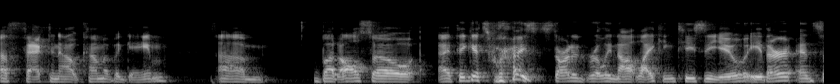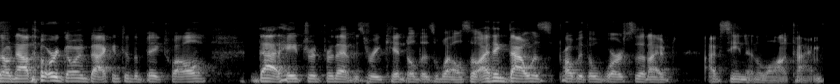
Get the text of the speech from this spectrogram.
affect an outcome of a game. Um, but also, I think it's where I started really not liking TCU either. And so now that we're going back into the Big 12, that hatred for them is rekindled as well. So I think that was probably the worst that I've I've seen in a long time.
